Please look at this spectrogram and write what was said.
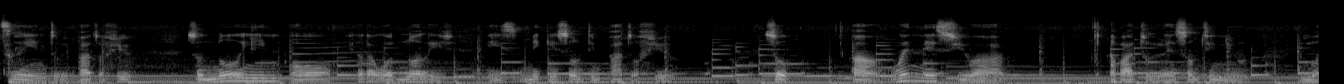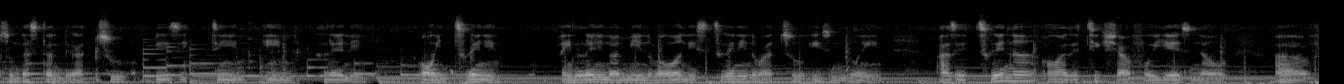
trained to be part of you. So knowing or in other words knowledge is making something part of you. So uh, when next you are about to learn something new you must understand there are two basic things in learning or in training in learning, I mean, number one is training, number two is knowing. As a trainer or as a teacher for years now, I've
